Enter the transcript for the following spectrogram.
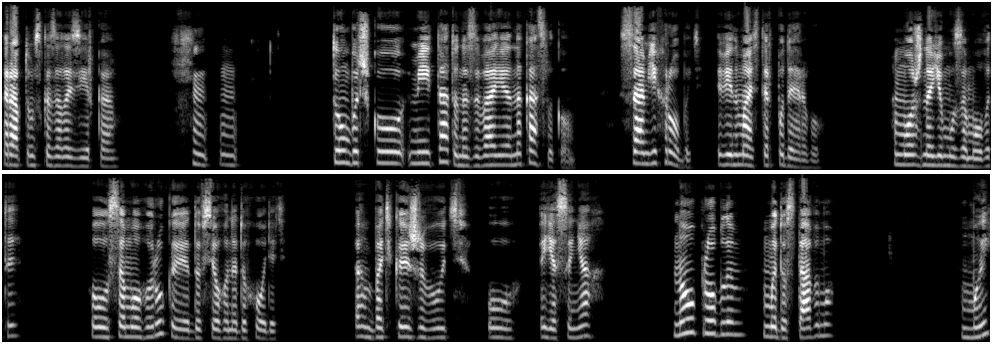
раптом сказала зірка. «Хм-хм». Тумбочку мій тато називає накасликом. Сам їх робить, він майстер по дереву. Можна йому замовити? У самого руки до всього не доходять. Батьки живуть у ясенях. No проблем, ми доставимо. Ми?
